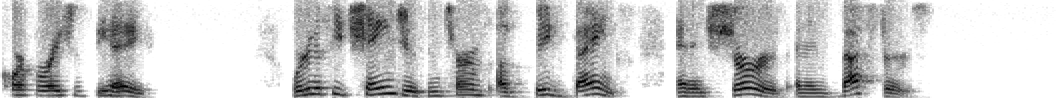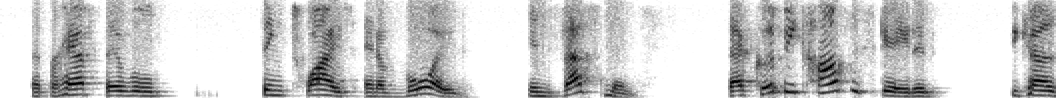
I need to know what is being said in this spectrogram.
corporations behave. We're going to see changes in terms of big banks and insurers and investors that perhaps they will think twice and avoid investments that could be confiscated because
